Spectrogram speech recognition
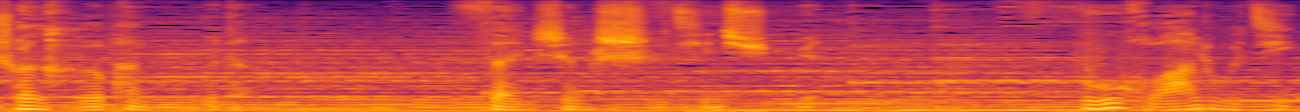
川河畔苦等，三生石前许愿。浮华落尽，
